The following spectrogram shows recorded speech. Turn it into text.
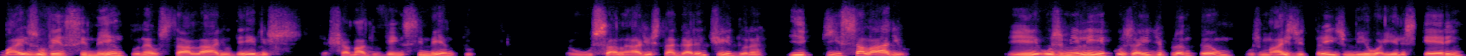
Mas o vencimento, né, o salário deles, que é chamado vencimento, o salário está garantido, né? E que salário? E os milicos aí de plantão, os mais de 3 mil aí, eles querem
